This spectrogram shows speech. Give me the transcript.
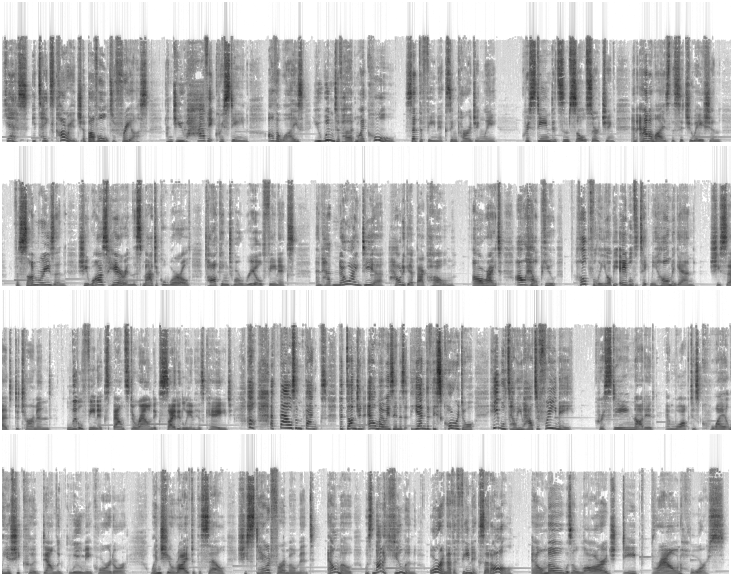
Yes, it takes courage above all to free us. And you have it, Christine. Otherwise, you wouldn't have heard my call, said the phoenix encouragingly. Christine did some soul searching and analyzed the situation. For some reason, she was here in this magical world talking to a real phoenix and had no idea how to get back home. All right, I'll help you. Hopefully, you'll be able to take me home again she said, determined. Little Phoenix bounced around excitedly in his cage. Oh, a thousand thanks! The dungeon Elmo is in is at the end of this corridor. He will tell you how to free me. Christine nodded and walked as quietly as she could down the gloomy corridor. When she arrived at the cell, she stared for a moment. Elmo was not a human or another phoenix at all. Elmo was a large, deep brown horse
